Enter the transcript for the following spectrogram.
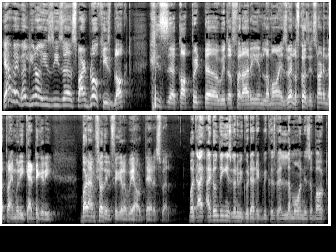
Yeah, well, you know, he's, he's a smart bloke. He's blocked his uh, cockpit uh, with a Ferrari in Le Mans as well. Of course, it's not in the primary category, but I'm sure they'll figure a way out there as well. But I, I don't think he's going to be good at it because, well, Le Mans is about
